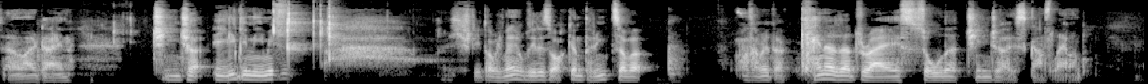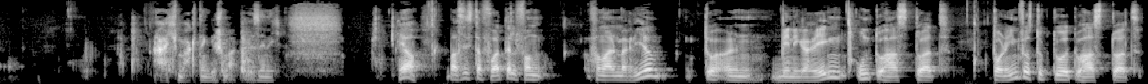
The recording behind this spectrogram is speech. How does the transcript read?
Wir mal dein Ginger Ale genehmigen. Ich stehe drauf, ich weiß nicht, ob sie das auch gern trinkt, aber was habe ich da? Canada Dry Soda Ginger ist ganz leibend. Ah, ich mag den Geschmack nicht. Ja, was ist der Vorteil von von Almeria, du, ähm, weniger Regen und du hast dort tolle Infrastruktur, du hast dort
